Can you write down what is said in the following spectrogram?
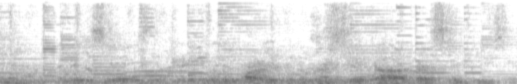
and may the souls of the faithful departed in the mercy of God rest in peace. Amen.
